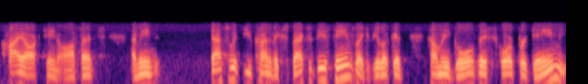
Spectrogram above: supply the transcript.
high octane offense. I mean, that's what you kind of expect with these teams. Like if you look at how many goals they score per game,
